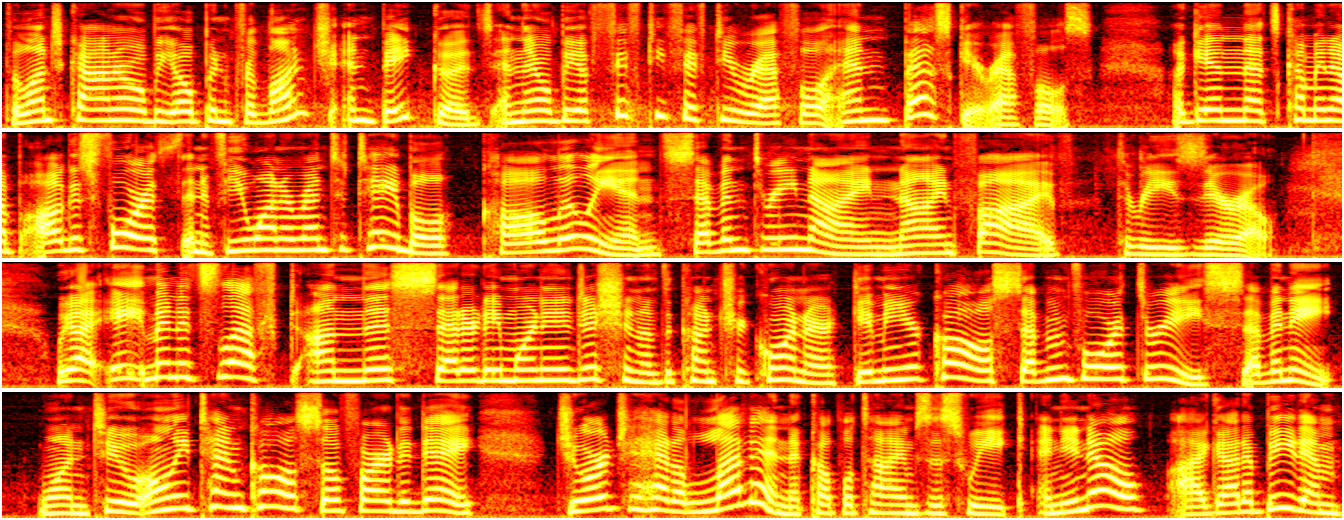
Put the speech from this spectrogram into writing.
The lunch counter will be open for lunch and baked goods, and there will be a 50 50 raffle and basket raffles. Again, that's coming up August 4th, and if you want to rent a table, call Lillian 739 9530. We got eight minutes left on this Saturday morning edition of the Country Corner. Give me your call, 743 7812. Only 10 calls so far today. George had 11 a couple times this week, and you know, I got to beat him.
